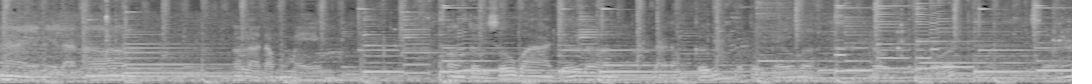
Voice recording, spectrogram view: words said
2 này là nó nó là đông mềm. Còn từ số 3 trở lên là đông cứng. Và tùy theo ờ, độ nhiều độ ít thì mình sẽ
